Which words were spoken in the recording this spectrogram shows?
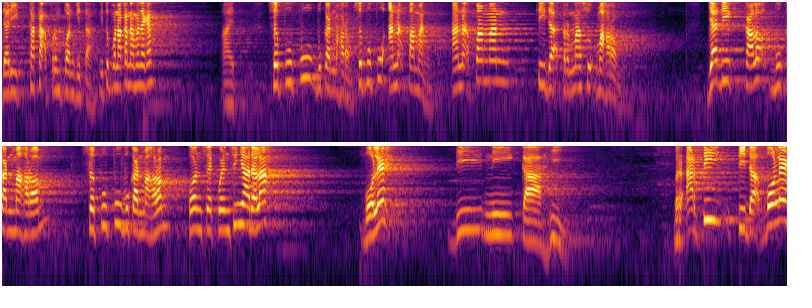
dari kakak perempuan kita. Itu ponakan namanya kan? Ah itu. Sepupu bukan mahram, sepupu anak paman. Anak paman tidak termasuk mahram. Jadi kalau bukan mahram, sepupu bukan mahram, konsekuensinya adalah boleh dinikahi. Berarti tidak boleh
